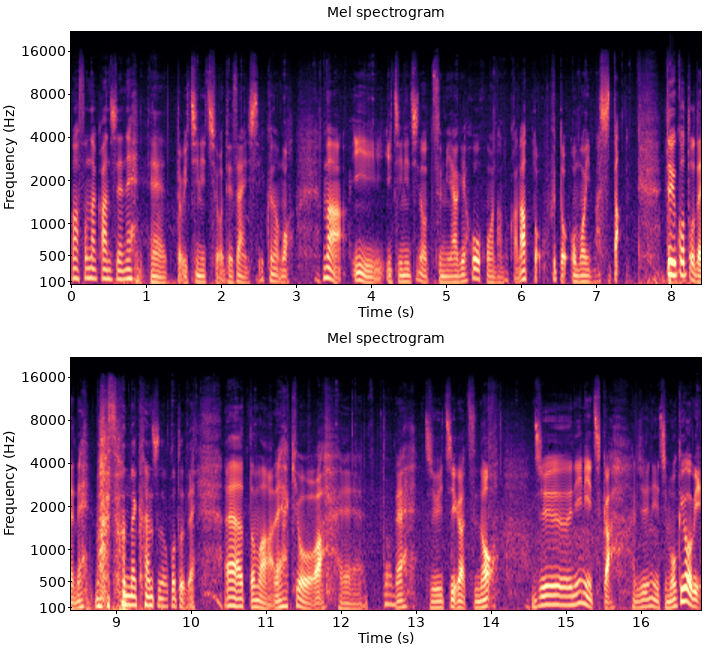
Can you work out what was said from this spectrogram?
まあそんな感じでねえー、っと一日をデザインしていくのもまあいい一日の積み上げ方法なのかなとふと思いました。ということでね まあそんな感じのことでえー、っとまあね今日はえー、っとね11月の12日か、12日木曜日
